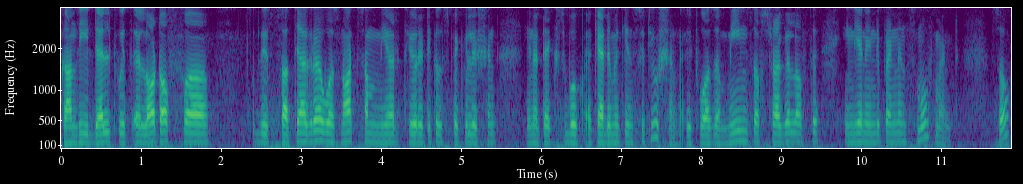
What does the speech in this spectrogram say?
Gandhi dealt with a lot of uh, this satyagraha was not some mere theoretical speculation in a textbook academic institution. It was a means of struggle of the Indian independence movement. So,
